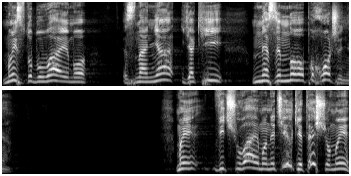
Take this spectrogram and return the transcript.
ми здобуваємо знання, які неземного походження. Ми відчуваємо не тільки те, що ми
